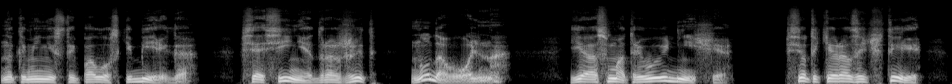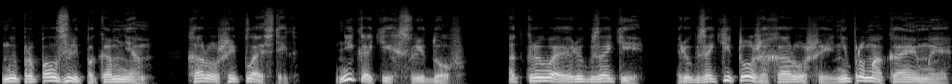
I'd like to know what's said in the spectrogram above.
на каменистой полоске берега. Вся синяя дрожит, но довольна. Я осматриваю днище. Все-таки раза четыре мы проползли по камням. Хороший пластик. Никаких следов. Открываю рюкзаки. Рюкзаки тоже хорошие, непромокаемые.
